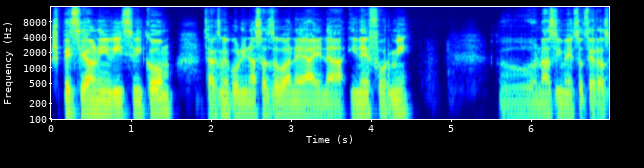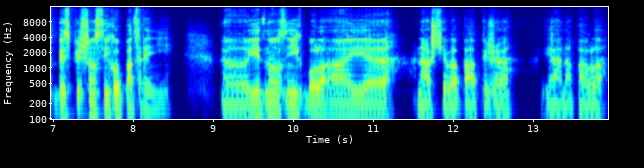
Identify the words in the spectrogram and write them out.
špeciálnym výcvikom, tak sme boli nasadzované aj na iné formy nazvime to teraz, bezpečnostných opatrení. Jednou z nich bola aj e, návšteva pápeža Jána Pavla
